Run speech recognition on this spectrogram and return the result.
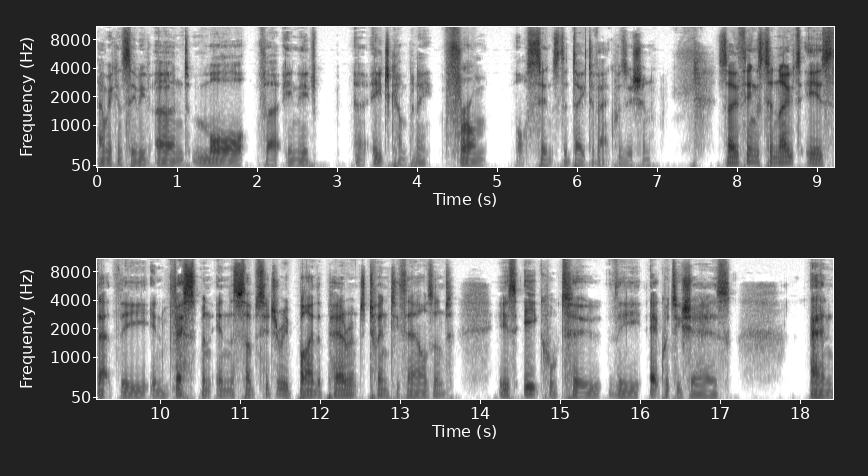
and we can see we've earned more for in each uh, each company from or since the date of acquisition. So things to note is that the investment in the subsidiary by the parent, 20,000, is equal to the equity shares and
